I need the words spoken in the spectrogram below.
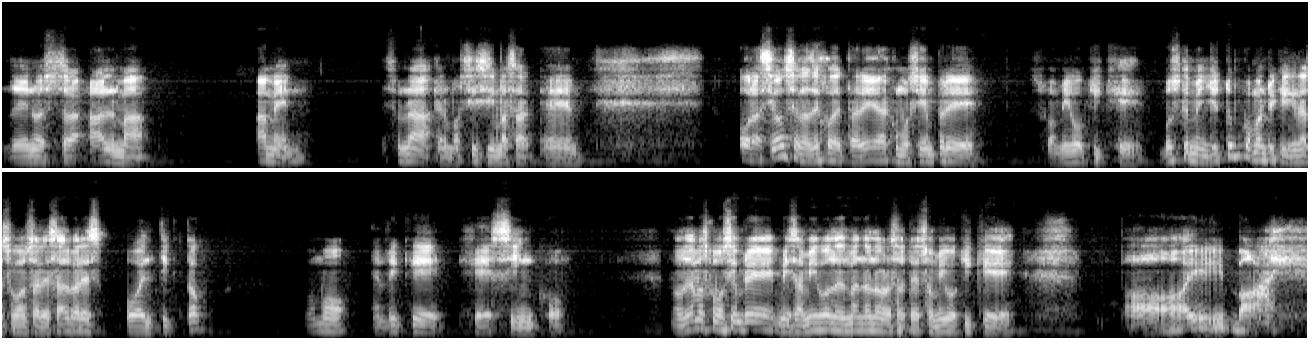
de nuestra alma. Amén. Es una hermosísima eh, oración, se las dejo de tarea, como siempre, su amigo Quique. Búsquenme en YouTube como Enrique Ignacio González Álvarez o en TikTok como Enrique G5. Nos vemos como siempre, mis amigos. Les mando un abrazote de su amigo Quique. Bye, bye.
